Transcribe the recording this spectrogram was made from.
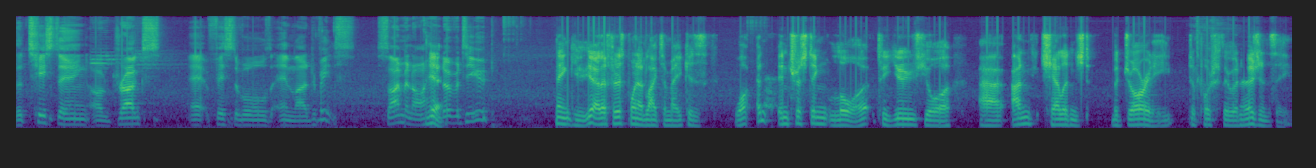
the testing of drugs at festivals and large events. Simon, I'll hand Yeah. over to you. Thank you. Yeah, the first point I'd like to make is what an interesting law to use your uh, unchallenged majority to push through an urgency.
